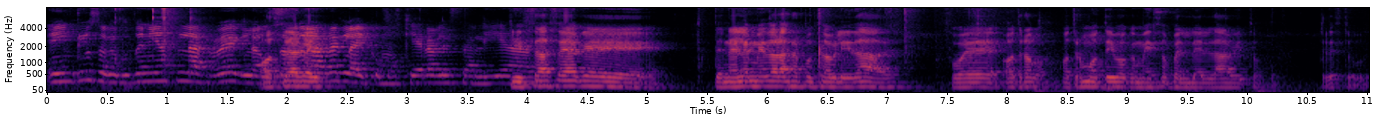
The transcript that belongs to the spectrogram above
E incluso que tú tenías la regla, O sea que- la regla y como quiera le salía. Quizás sea que tenerle miedo a las responsabilidades fue otro, otro motivo que me hizo perder el hábito del estudio.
